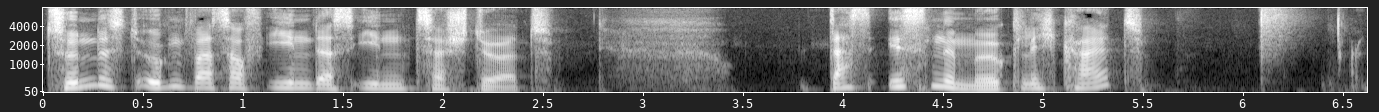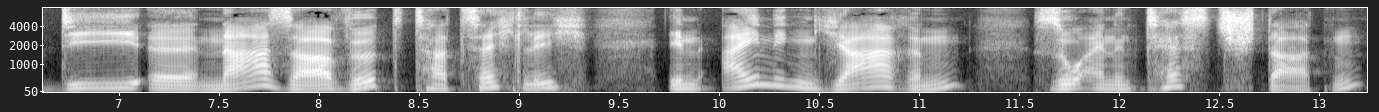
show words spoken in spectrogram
zündest irgendwas auf ihn, das ihn zerstört. Das ist eine Möglichkeit. Die äh, NASA wird tatsächlich in einigen Jahren so einen Test starten.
